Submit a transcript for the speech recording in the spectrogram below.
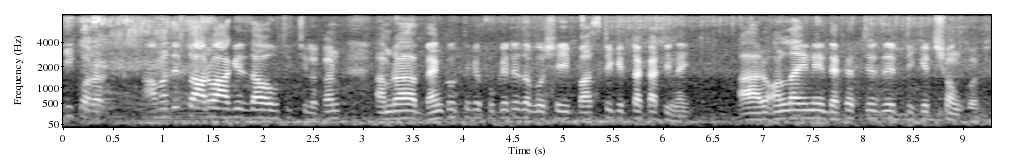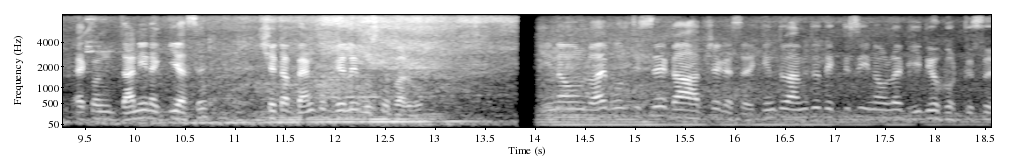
কি করার? আমাদের তো আরও আগে যাওয়া উচিত ছিল কারণ আমরা ব্যাংকক থেকে ফুকেটে যাব সেই বাস টিকিটটা কাটি নাই। আর অনলাইনে দেখাচ্ছে যে টিকিট সংকট। এখন জানি না কি আছে সেটা ব্যাংকক গেলেই বুঝতে পারব। ইনাউল ভাই বলতেছে গা হাঁপসে গেছে কিন্তু আমি তো দেখতেছি ইনাউল ভাই ভিডিও করতেছে।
